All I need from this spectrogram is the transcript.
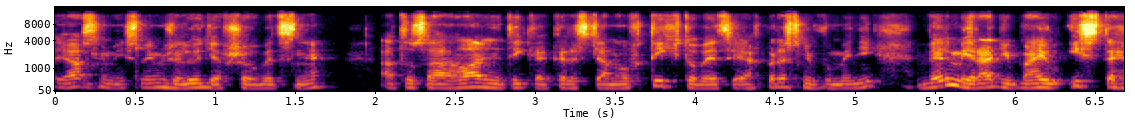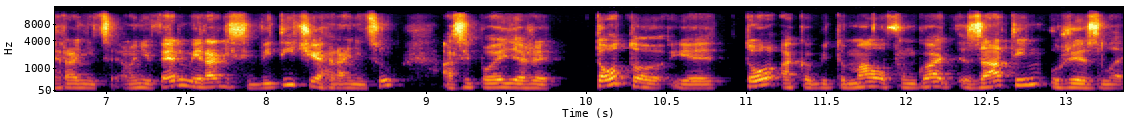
ja si myslím, že ľudia všeobecne, a to sa hlavne týka kresťanov v týchto veciach, presne v umení, veľmi radi majú isté hranice. Oni veľmi radi si vytýčia hranicu a si povedia, že toto je to, ako by to malo fungovať, za tým už je zle.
